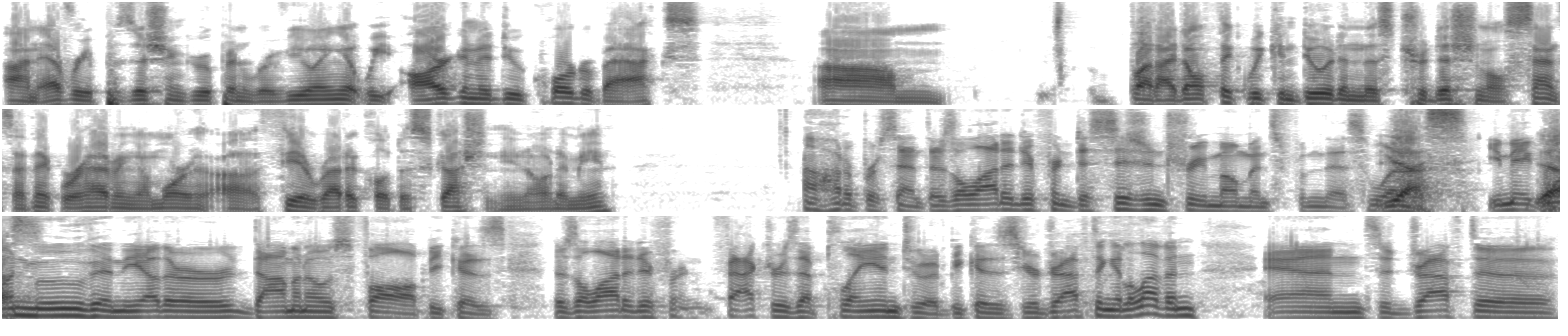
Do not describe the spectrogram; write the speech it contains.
on every position group and reviewing it, we are going to do quarterbacks. Um, but I don't think we can do it in this traditional sense. I think we're having a more uh, theoretical discussion. You know what I mean? Hundred percent. There's a lot of different decision tree moments from this where yes. you make yes. one move and the other dominoes fall because there's a lot of different factors that play into it because you're drafting at 11 and to draft a,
